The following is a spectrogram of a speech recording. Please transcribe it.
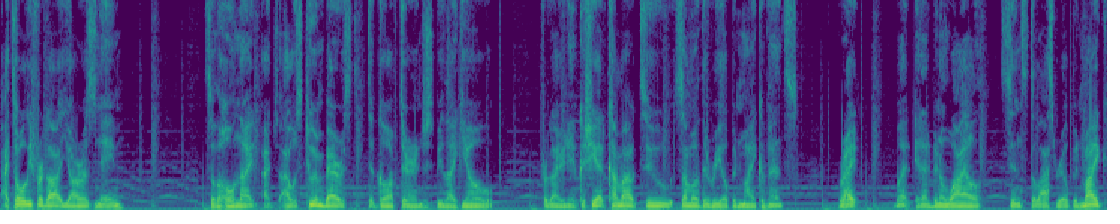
I totally forgot Yara's name. So the whole night, I, I was too embarrassed to go up there and just be like, yo, forgot your name. Because she had come out to some of the reopen mic events, right? But it had been a while since the last reopened mic.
